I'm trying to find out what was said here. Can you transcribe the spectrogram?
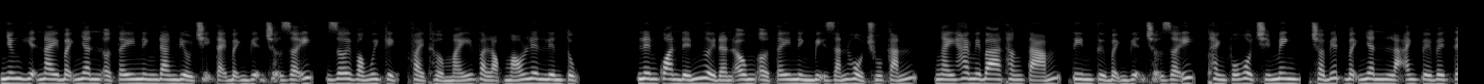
nhưng hiện nay bệnh nhân ở Tây Ninh đang điều trị tại bệnh viện trợ giấy, rơi vào nguy kịch, phải thở máy và lọc máu liên liên tục. Liên quan đến người đàn ông ở Tây Ninh bị rắn hổ chúa cắn, ngày 23 tháng 8, tin từ bệnh viện Trợ Giấy, thành phố Hồ Chí Minh cho biết bệnh nhân là anh PVT,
